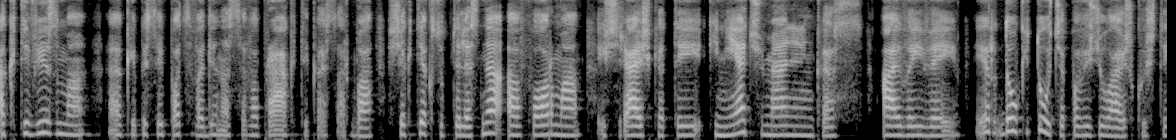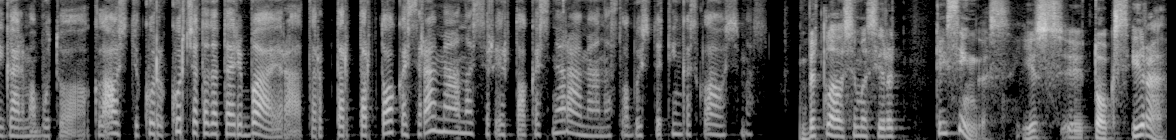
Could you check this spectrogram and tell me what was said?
aktyvizmą, e, kaip jisai pats vadina savo praktikas, arba šiek tiek subtilesnė forma išreiškia tai kiniečių menininkas Ai Weiwei. Ir daug kitų čia pavyzdžių, aišku, iš tai galima būtų klausti, kur, kur čia tada ta riba yra tarp, tarp, tarp to, kas yra menas ir, ir to, kas nėra menas. Labai sudėtingas klausimas. Bet klausimas yra teisingas. Jis e, toks yra.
